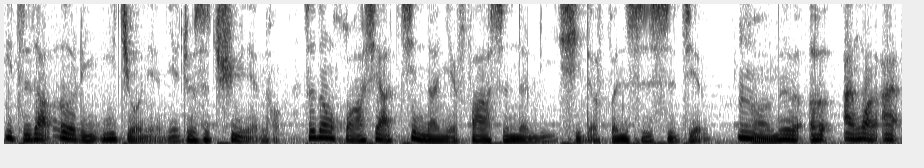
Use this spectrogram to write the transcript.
一直到二零一九年，也就是去年哦，这栋华夏竟然也发生了离奇的分尸事件。嗯，哦，那个而案外案，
